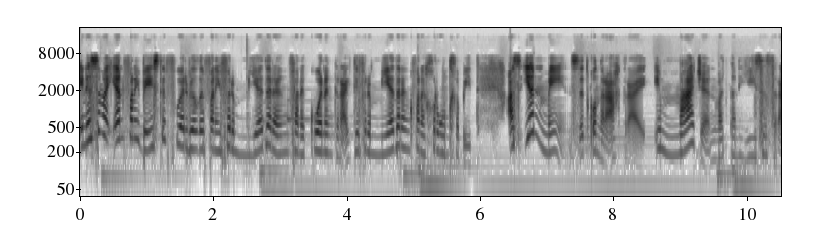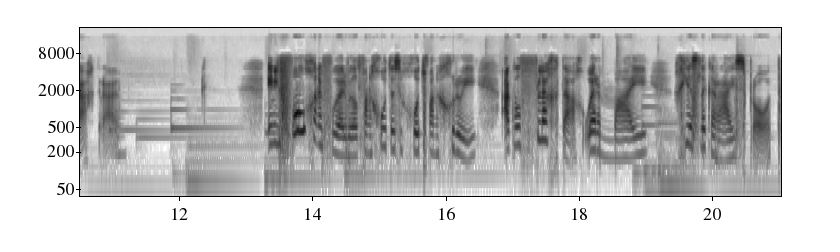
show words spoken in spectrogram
En dis net een van die beste voorbeelde van die vermeerdering van 'n koninkryk, die vermeerdering van 'n grondgebied. As een mens dit kon regkry, imagine wat kan Jesus regkry. En die volgende voorbeeld van God is 'n God van groei. Ek wil vlugtig oor my geestelike reis praat.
